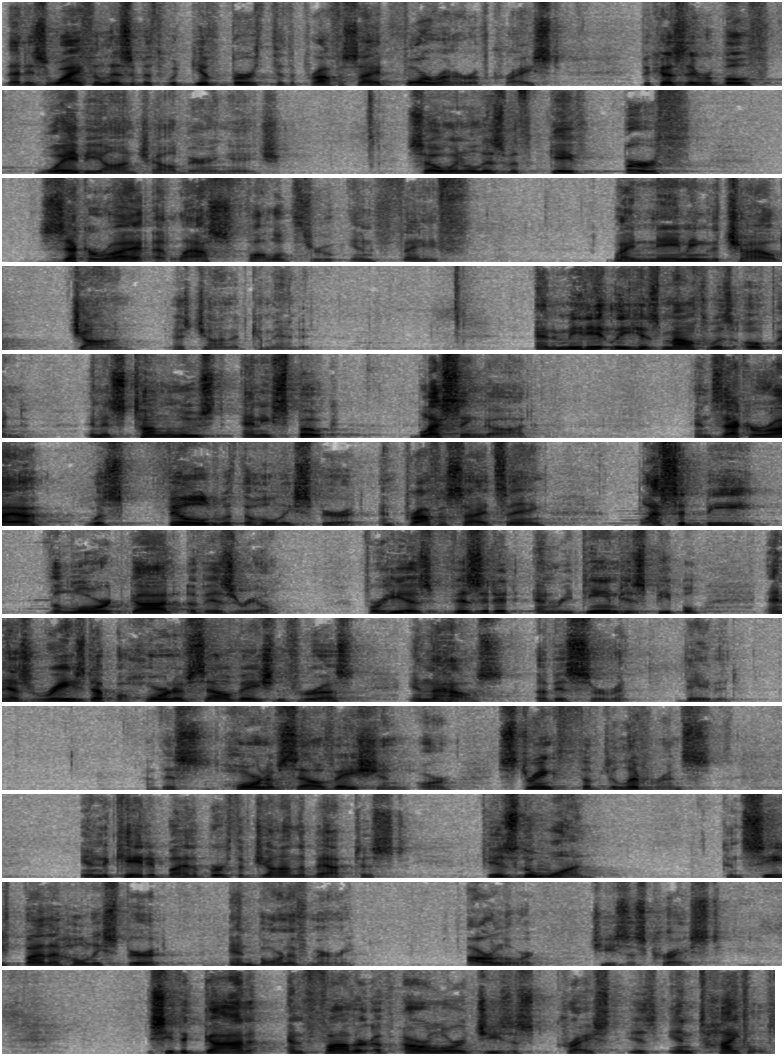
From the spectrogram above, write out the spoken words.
that his wife Elizabeth would give birth to the prophesied forerunner of Christ because they were both way beyond childbearing age. So when Elizabeth gave birth, Zechariah at last followed through in faith by naming the child John, as John had commanded. And immediately his mouth was opened and his tongue loosed, and he spoke, blessing God. And Zechariah was filled with the Holy Spirit and prophesied, saying, Blessed be the Lord God of Israel, for he has visited and redeemed his people and has raised up a horn of salvation for us in the house of his servant David. Now, this horn of salvation, or strength of deliverance, indicated by the birth of John the Baptist, is the one conceived by the Holy Spirit and born of Mary, our Lord Jesus Christ. You see, the God and Father of our Lord Jesus Christ is entitled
